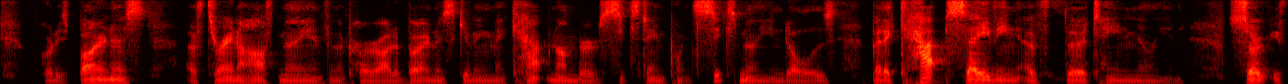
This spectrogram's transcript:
we've got his bonus of three and a half million from the pro rata bonus, giving him a cap number of 16.6 million dollars, but a cap saving of 13 million. So if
